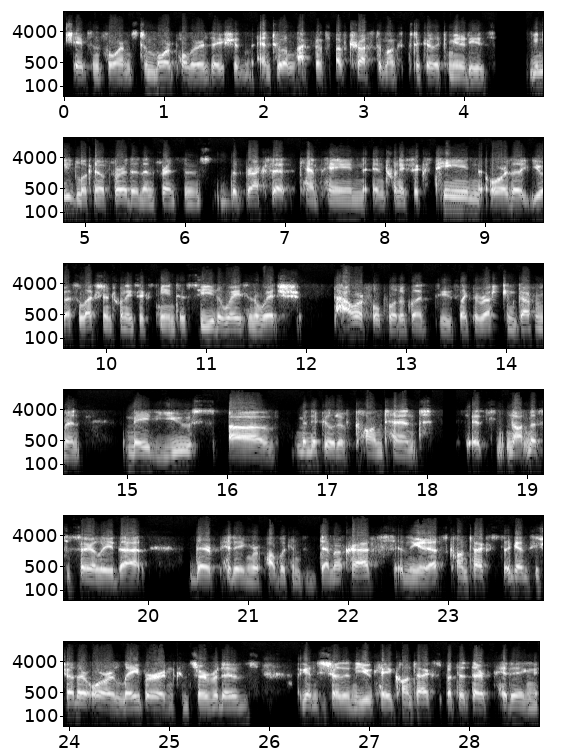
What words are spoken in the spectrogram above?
shapes and forms to more polarization and to a lack of, of trust amongst particular communities. You need to look no further than, for instance, the Brexit campaign in 2016 or the US election in 2016 to see the ways in which powerful political entities like the Russian government made use of manipulative content. It's not necessarily that they're pitting Republicans and Democrats in the US context against each other or Labor and conservatives against each other in the UK context, but that they're pitting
